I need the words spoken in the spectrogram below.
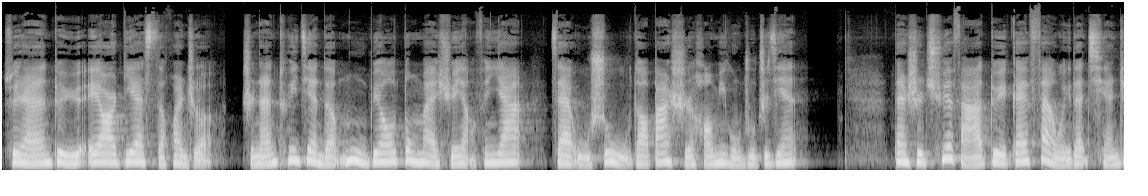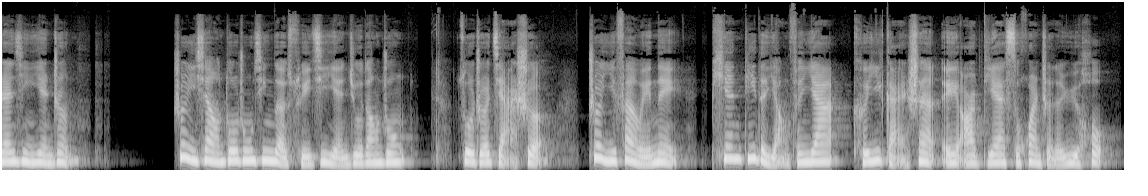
虽然对于 ARDS 的患者，指南推荐的目标动脉血氧分压在五十五到八十毫米汞柱之间。但是缺乏对该范围的前瞻性验证。这一项多中心的随机研究当中，作者假设这一范围内偏低的氧分压可以改善 ARDS 患者的预后。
